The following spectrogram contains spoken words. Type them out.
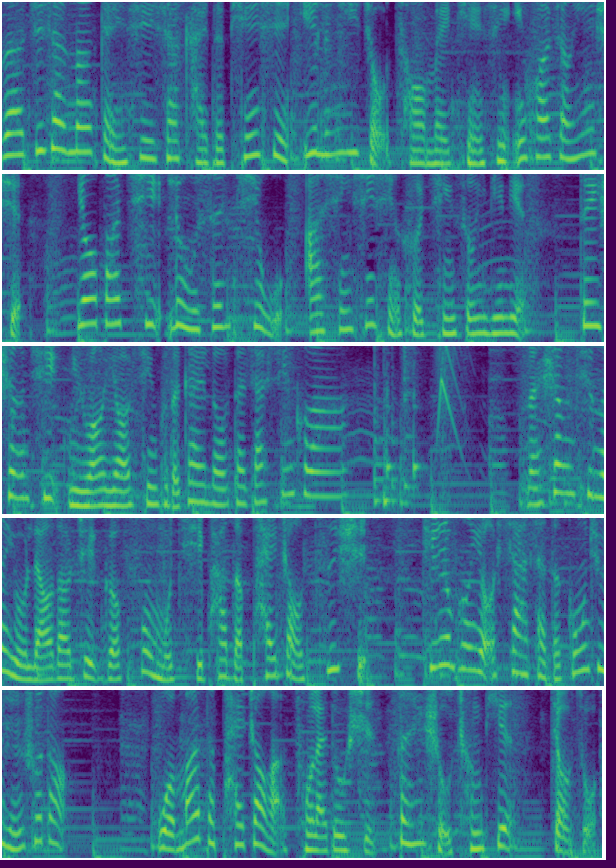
好的，接下来呢，感谢一下凯的天线一零一九草莓甜心樱花酱樱雪幺八七六三七五阿星星星和轻松一点点。对上期女王要辛苦的盖楼，大家辛苦啦。那上期呢有聊到这个父母奇葩的拍照姿势，听众朋友夏夏的工具人说道：“我妈的拍照啊，从来都是单手撑天，叫做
